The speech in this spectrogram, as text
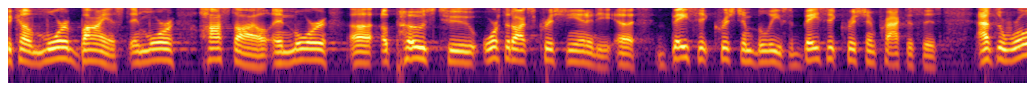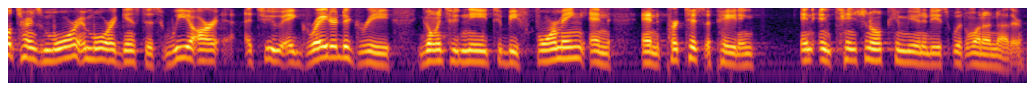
become more biased and more hostile and more uh, opposed to Orthodox Christianity, uh, basic Christian beliefs, basic Christian practices. As the world turns more and more against us, we are uh, to a greater degree going to need to be forming and, and participating in intentional communities with one another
